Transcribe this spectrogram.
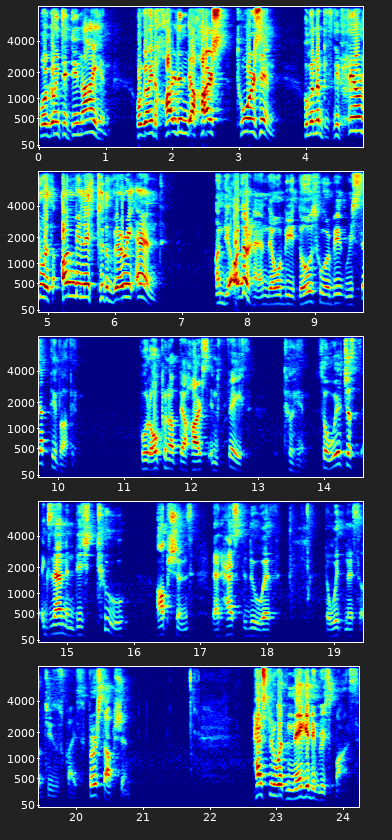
who are going to deny him, who are going to harden their hearts towards him, who are going to be filled with unbelief to the very end. On the other hand, there will be those who will be receptive of him who would open up their hearts in faith to him. So we'll just examine these two options that has to do with the witness of Jesus Christ. First option has to do with negative response.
